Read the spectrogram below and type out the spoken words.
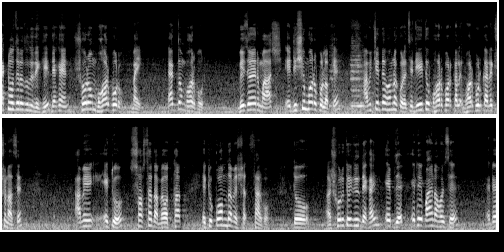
এক নজরে যদি দেখি, দেখেন শোরুম ভরপুর বাইক একদম ভরপুর। বিজয়ের মাস এই ডিসেম্বর উপলক্ষে আমি চিন্তা ভাবনা করেছি, যেহেতু ভরপুর ভরপুর কালেকশন আছে, আমি একটু সস্তা দামে, অর্থাৎ একটু কম দামে ছাড়বো। তো শুরুতে যদি দেখাই এফজেড এটা বায়না হয়েছে, এটা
